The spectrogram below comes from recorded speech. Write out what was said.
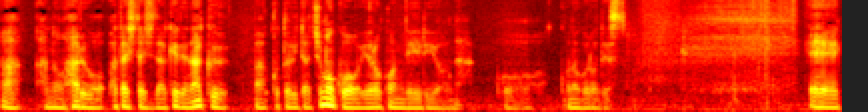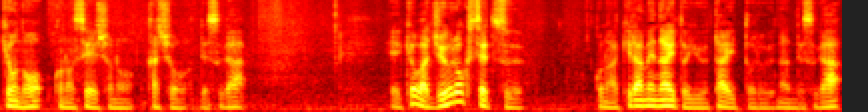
まあ、あの春を私たちだけでなくまあ、小鳥たちもこう喜んでいるようなこうこの頃です、えー、今日のこの聖書の箇所ですが、えー、今日は16節この「諦めない」というタイトルなんですが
